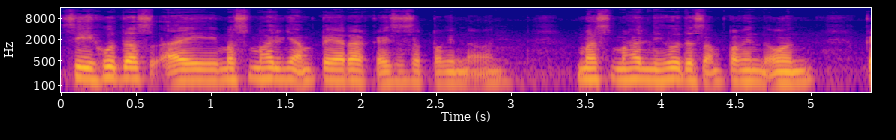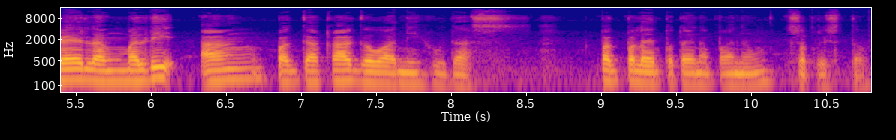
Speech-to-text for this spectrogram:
si Judas ay mas mahal niya ang pera kaysa sa Panginoon. Mas mahal ni Judas ang Panginoon, kaya lang mali ang pagkakagawa ni Judas. Pagpalain po tayo ng Panginoong Kristo.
